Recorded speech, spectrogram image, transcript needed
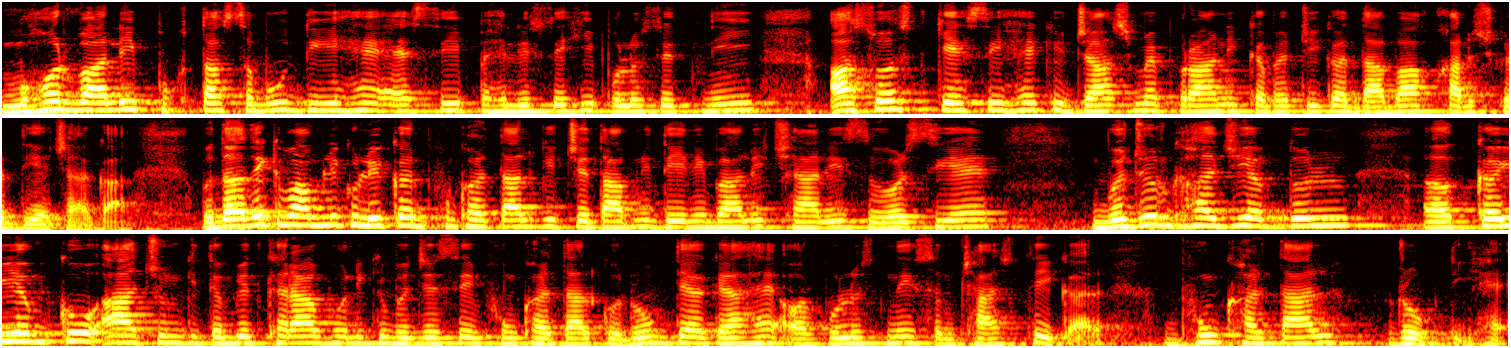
मोहर वाले पुख्ता सबूत दिए हैं। ऐसे पहले से ही पुलिस इतनी आश्वस्त कैसी है कि जाँच में पुरानी कमेटी का दावा खारिज कर दिया जाएगा? बता दें कि मामले को लेकर भूख हड़ताल की चेतावनी देने वाली छियालीस वर्षीय बुज़ुर्ग हाजी अब्दुल कयम को आज उनकी तबीयत खराब होने की वजह से भूख हड़ताल को रोक दिया गया है और पुलिस ने समझाइश कर भूख हड़ताल रोक दी है।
